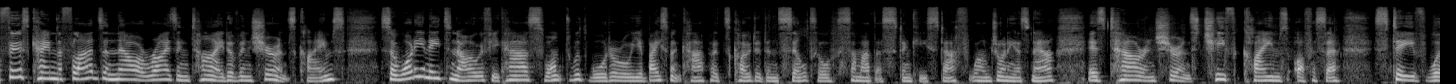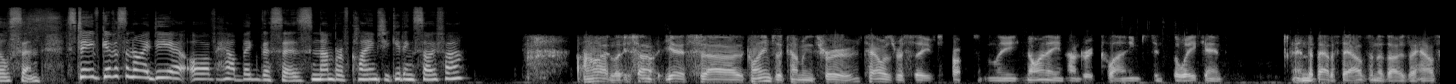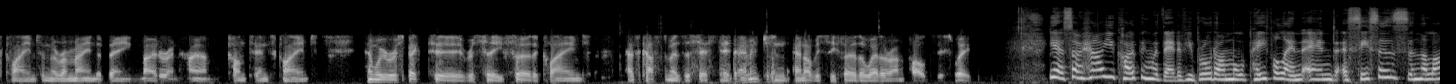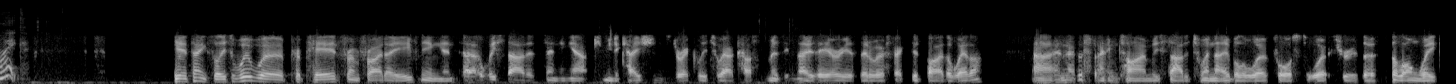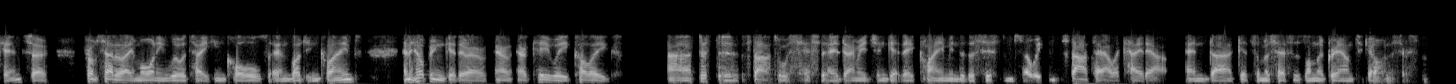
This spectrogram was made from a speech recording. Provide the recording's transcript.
First came the floods and now a rising tide of insurance claims. So, what do you need to know if your car's swamped with water or your basement carpet's coated in silt or some other stinky stuff? Well, joining us now is Tower Insurance Chief Claims Officer Steve Wilson. Steve, give us an idea of how big this is, number of claims you're getting so far. Hi, Lisa. Yes, uh, claims are coming through. Tower's received approximately 1,900 claims since the weekend and about a thousand of those are house claims, and the remainder being motor and home contents claims. And we expect to receive further claims as customers assess their damage, and, and obviously further weather unfolds this week. Yeah, so how are you coping with that? Have you brought on more people and, and assessors and the like? Yeah, thanks, Lisa. We were prepared from Friday evening and uh, we started sending out communications directly to our customers in those areas that were affected by the weather. Uh, and at the same time, we started to enable a workforce to work through the, the long weekend. So from Saturday morning, we were taking calls and lodging claims and helping get our, our, our Kiwi colleagues uh, just to start to assess their damage and get their claim into the system so we can start to allocate out and uh, get some assessors on the ground to go and assess them.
